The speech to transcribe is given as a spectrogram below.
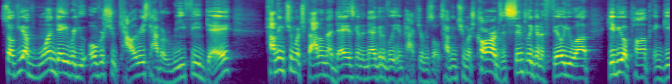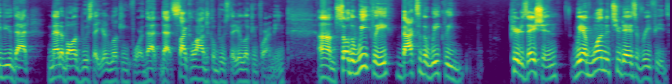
So if you have one day where you overshoot calories to have a refeed day, having too much fat on that day is going to negatively impact your results. Having too much carbs is simply going to fill you up, give you a pump, and give you that metabolic boost that you're looking for, that, that psychological boost that you're looking for, I mean. Um, so the weekly, back to the weekly periodization, we have one to two days of refeeds.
